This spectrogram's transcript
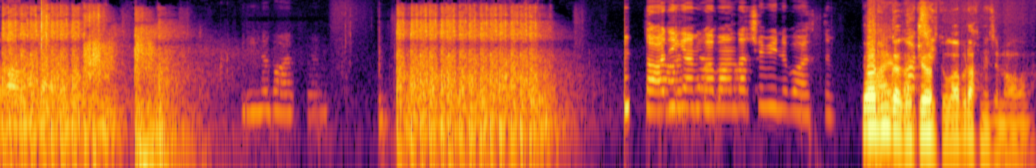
Kitim Sana doldurun. bir de var. Bak alma Birine baktım. Sadigem qabağındakı birini baktım. Gördüm bak- gördüm. Ola buraxmayacağam ağlama.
